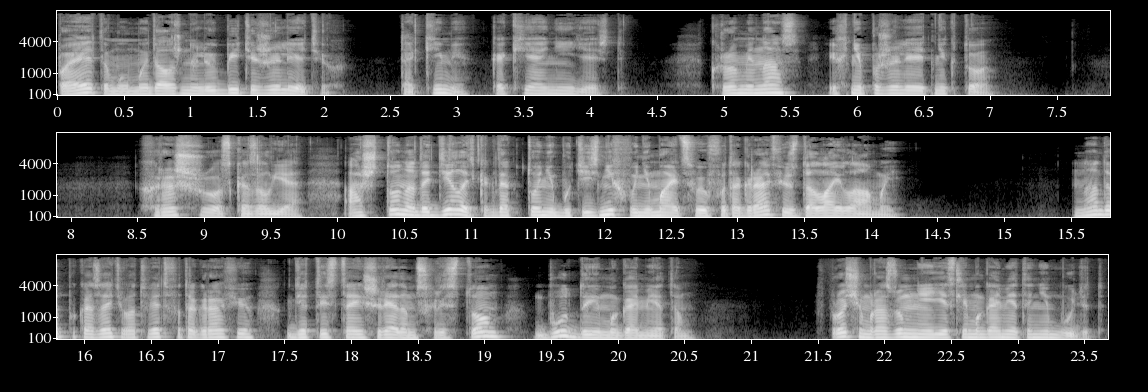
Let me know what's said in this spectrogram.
Поэтому мы должны любить и жалеть их, такими, какие они есть. Кроме нас, их не пожалеет никто. «Хорошо», — сказал я. «А что надо делать, когда кто-нибудь из них вынимает свою фотографию с Далай-ламой?» «Надо показать в ответ фотографию, где ты стоишь рядом с Христом, Буддой и Магометом. Впрочем, разумнее, если Магомета не будет.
